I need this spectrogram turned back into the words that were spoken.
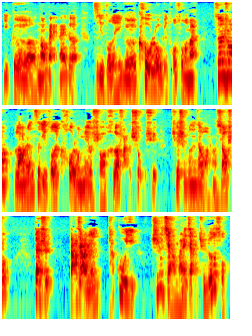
一个老奶奶的自己做的一个扣肉给投诉了吗？虽然说老人自己做的扣肉没有说合法的手续，确实不能在网上销售，但是打假人他故意知假买假去勒索，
